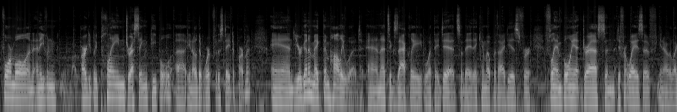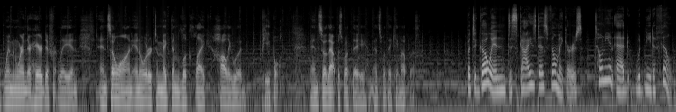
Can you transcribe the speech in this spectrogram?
formal and, and even arguably plain dressing people, uh, you know, that work for the State Department, and you're going to make them Hollywood. And that's exactly what they did. So they, they came up with ideas for flamboyant dress and different ways of, you know, like women wearing their hair differently and, and so on in order to make them look like Hollywood people. And so that was what they, that's what they came up with. But to go in disguised as filmmakers, Tony and Ed would need a film,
